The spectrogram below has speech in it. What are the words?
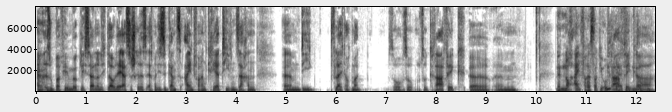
super viel möglich sein und ich glaube, der erste Schritt ist erstmal diese ganz einfachen kreativen Sachen, ähm, die vielleicht auch mal so so so Grafik, äh, ähm, noch einfacher ist doch die unkreativen Sachen.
